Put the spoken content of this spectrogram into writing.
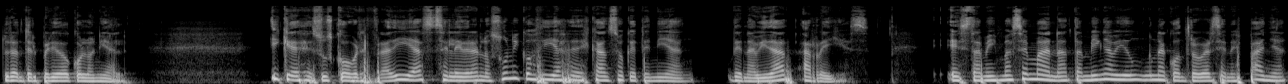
durante el periodo colonial y que desde sus cofradías celebran los únicos días de descanso que tenían de Navidad a Reyes. Esta misma semana también ha habido una controversia en España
